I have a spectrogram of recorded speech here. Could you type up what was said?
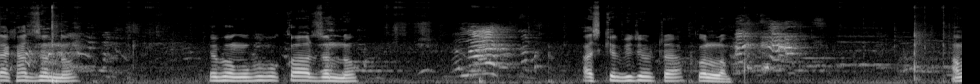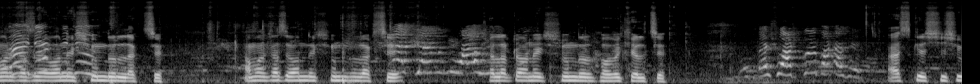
দেখার জন্য এবং উপভোগ করার জন্য আজকের ভিডিওটা করলাম। আমার কাছে অনেক সুন্দর লাগছে। আমার কাছে অনেক সুন্দর লাগছে। খেলাটা অনেক সুন্দরভাবে খেলছে তাই শর্ট করে পাঠাবে আজকের শিশু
